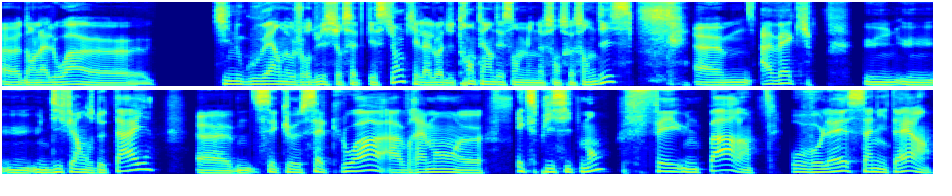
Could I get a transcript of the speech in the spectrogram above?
dans la loi qui nous gouverne aujourd'hui sur cette question, qui est la loi du 31 décembre 1970, avec une, une, une, différence de taille. Euh, c'est que cette loi a vraiment euh, explicitement fait une part au volet sanitaire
